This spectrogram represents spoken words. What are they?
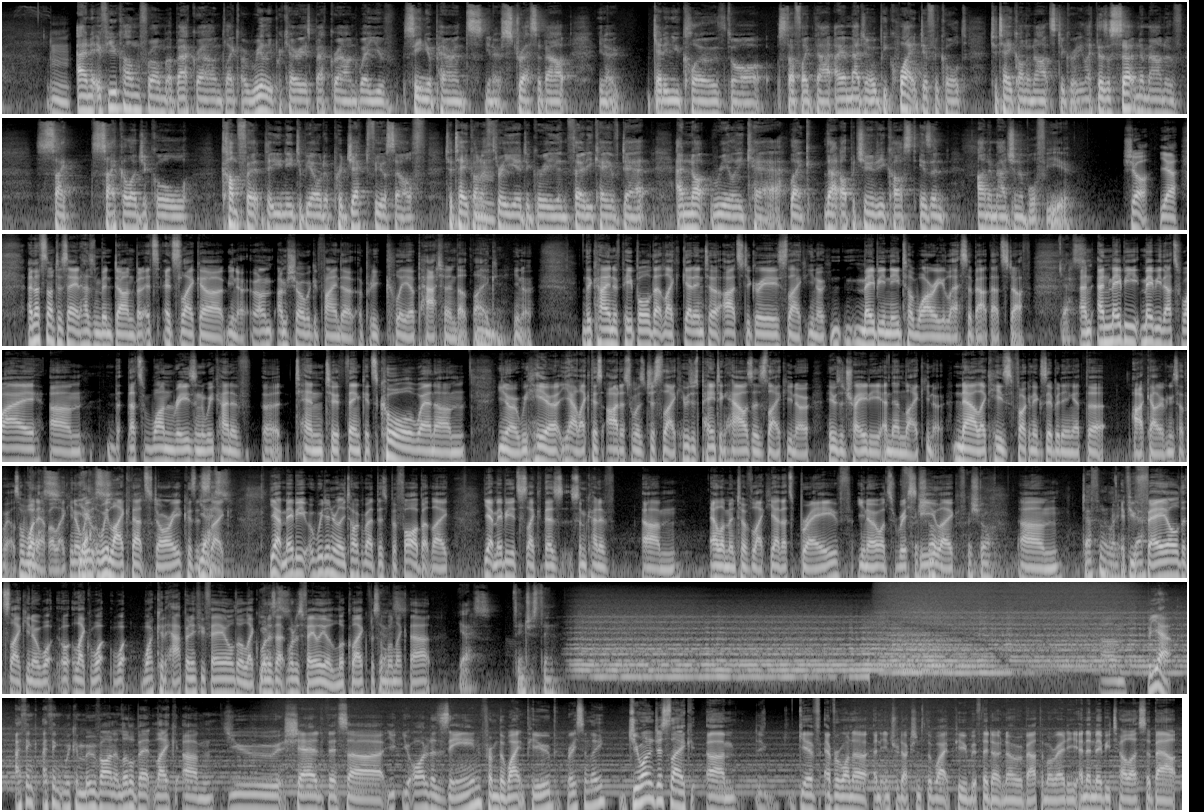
and if you come from a background like a really precarious background where you've seen your parents you know stress about you know getting you clothed or stuff like that i imagine it would be quite difficult to take on an arts degree like there's a certain amount of psych- psychological comfort that you need to be able to project for yourself to take on a three year degree and 30k of debt and not really care. Like that opportunity cost isn't unimaginable for you. Sure, yeah, and that's not to say it hasn't been done, but it's it's like uh you know I'm, I'm sure we could find a, a pretty clear pattern that like Mm. you know the kind of people that like get into arts degrees like you know maybe need to worry less about that stuff. Yes. and and maybe maybe that's why um th- that's one reason we kind of uh, tend to think it's cool when um you know we hear yeah like this artist was just like he was just painting houses like you know he was a tradie and then like you know now like he's fucking exhibiting at the art gallery of New South Wales or whatever Yes. like you know Yes. we, we like that story because it's Yes. like yeah maybe we didn't really talk about this before but like yeah maybe it's like there's some kind of um element of like yeah that's brave you know it's For risky sure, like for sure. Um, Definitely. if you yeah. failed it's like you know what like what what what could happen if you failed or like what does Yes. that what does failure look like for someone Yes. like that Yes. It's interesting. but yeah i think i think we can move on a little bit like um you shared this uh you, you ordered a zine from the white pube recently do you want to just like um give everyone a, an introduction to the white pube if they don't know about them already and then maybe tell us about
